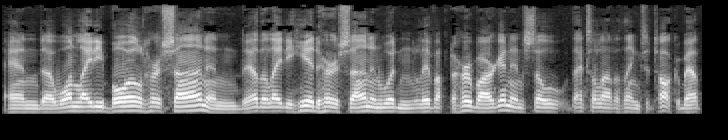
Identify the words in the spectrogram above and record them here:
And uh, one lady boiled her son, and the other lady hid her son and wouldn't live up to her bargain. And so that's a lot of things to talk about.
